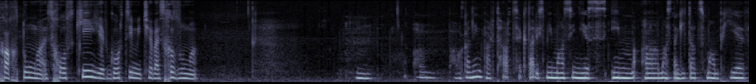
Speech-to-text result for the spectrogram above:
խախտումը այս խոսքի եւ գործի միջև այս խզումը բավականին բարդ հարց եք տալիս մի մասին ես իմ մասնագիտացմամբ եւ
